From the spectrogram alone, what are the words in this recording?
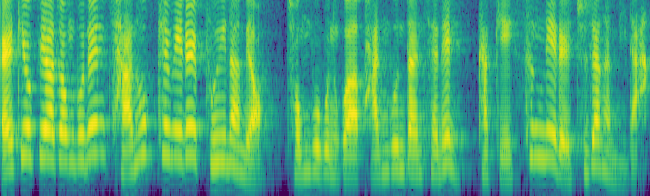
에티오피아 정부는 잔혹 행위를 부인하며 정부군과 반군 단체는 각기 승리를 주장합니다.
